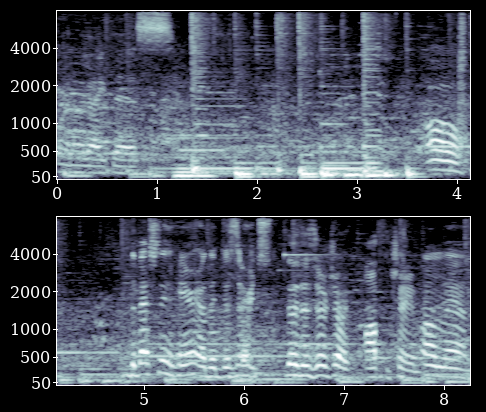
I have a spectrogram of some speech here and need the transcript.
I'm gonna go like this. The best thing here are the desserts. The desserts are off the chain. Oh man.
